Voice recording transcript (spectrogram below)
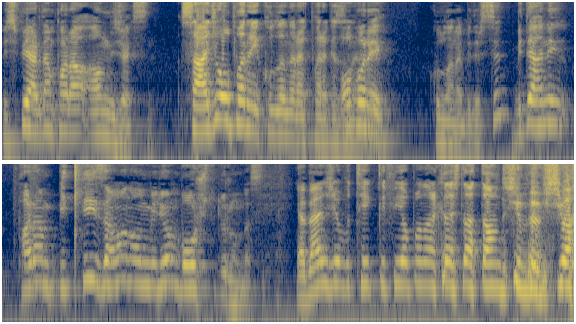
Hiçbir yerden para almayacaksın. Sadece o parayı kullanarak para O kazanabilirim. parayı kullanabilirsin. Bir de hani param bittiği zaman 10 milyon borçlu durumdasın. Ya bence bu teklifi yapan arkadaş daha tam düşünmemiş şu an.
